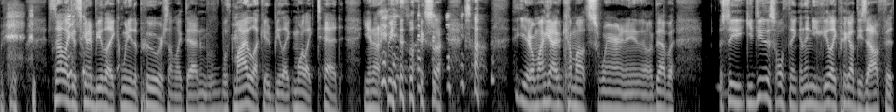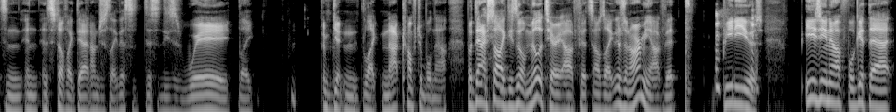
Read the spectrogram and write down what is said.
it's not like it's gonna be like Winnie the Pooh or something like that. And with- my luck it'd be like more like Ted you know what I mean? Like so, so you know my guy would come out swearing and anything like that but so you, you do this whole thing and then you like pick out these outfits and, and, and stuff like that and i'm just like this is this is these is way like i'm getting like not comfortable now. But then i saw like these little military outfits and i was like there's an army outfit. BDUs easy enough we'll get that.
